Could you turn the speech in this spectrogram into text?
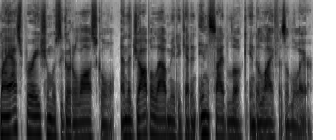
My aspiration was to go to law school, and the job allowed me to get an inside look into life as a lawyer.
